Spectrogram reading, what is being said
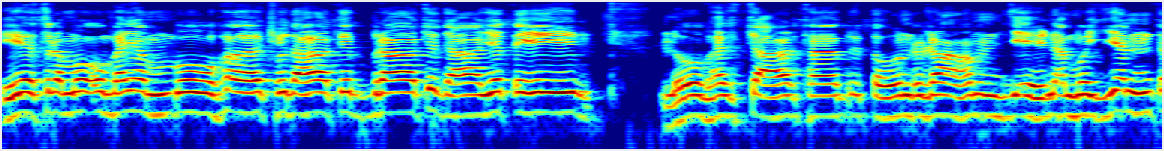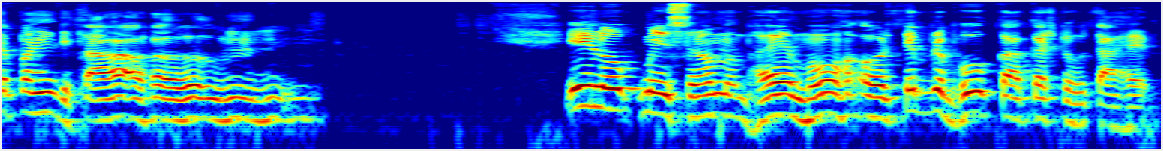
ये श्रमो भयम बोह क्षुधा तिब्रा च जायते। लोभश्चार्थ कृतो नृणाम ये नमुयंत पंडिता। ये लोक में श्रम, भय, मोह और तीव्र भूख का कष्ट होता है।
